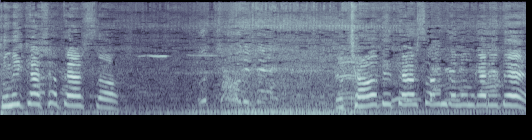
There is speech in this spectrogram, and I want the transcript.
তুমি কার সাথে আসছো? উৎসাহ দিতে আসছো আন্দোলনকারীদের।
